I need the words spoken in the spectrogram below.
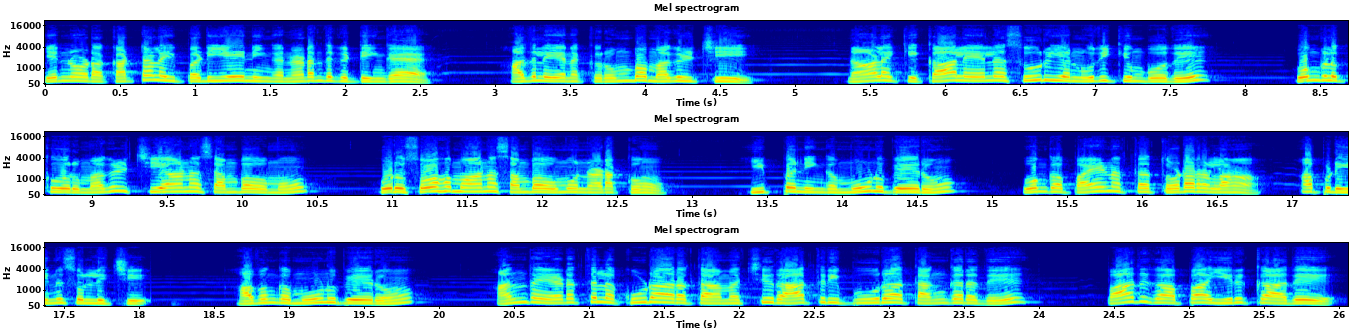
என்னோட கட்டளைப்படியே நீங்க நடந்துக்கிட்டீங்க அதுல எனக்கு ரொம்ப மகிழ்ச்சி. நாளைக்கு காலையில சூரியன் உதிக்கும்போது உங்களுக்கு ஒரு மகிழ்ச்சியான சம்பவமும் ஒரு சோகமான சம்பவமும் நடக்கும். இப்ப நீங்க மூணு பேரும் உங்க பயணத்தை தொடரலாம் அப்படின்னு சொல்லிச்சு. அவங்க மூணு பேரும் அந்த இடத்துல கூடாரத்தை அமைச்சு ராத்திரி பூரா தங்கிறது பாதுகாப்பா இருக்காது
